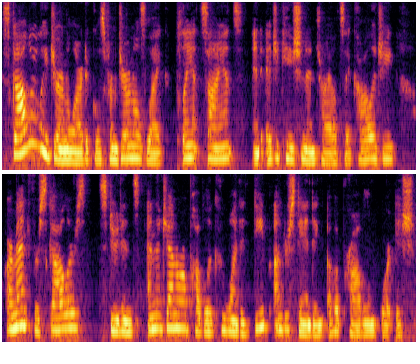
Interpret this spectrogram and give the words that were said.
Scholarly journal articles from journals like Plant Science and Education and Child Psychology are meant for scholars, students, and the general public who want a deep understanding of a problem or issue.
